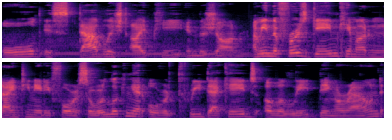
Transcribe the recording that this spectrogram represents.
old established IP in the genre. I mean, the first game came out in 1984, so we're looking at over three decades of Elite being around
